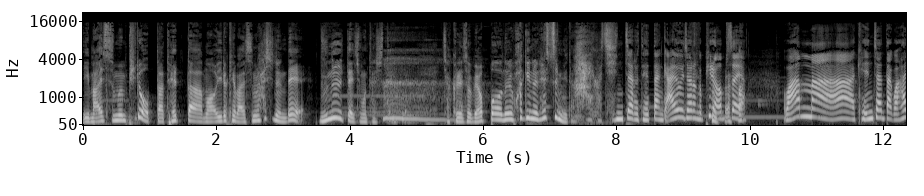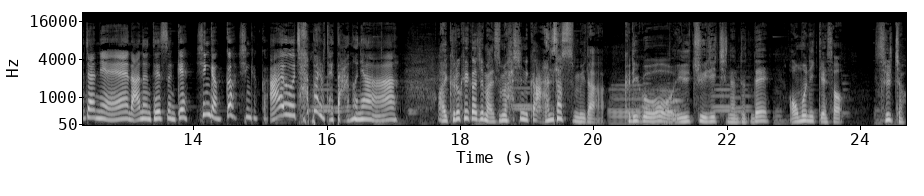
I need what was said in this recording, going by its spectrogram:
이 말씀은 필요 없다, 됐다, 뭐 이렇게 말씀을 하시는데 눈을 떼지 못하시더라고요. 자 그래서 몇 번을 확인을 했습니다. 아이고 진짜로 됐단 게 아유 저런 거 필요 없어요. 완마 괜찮다고 하자니 나는 됐은께 신경 꺼 신경 꺼. 아유 참말로 됐다 안 오냐. 아니 그렇게까지 말씀을 하시니까 안 샀습니다. 그리고 일주일이 지났는데 어머니께서 슬쩍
